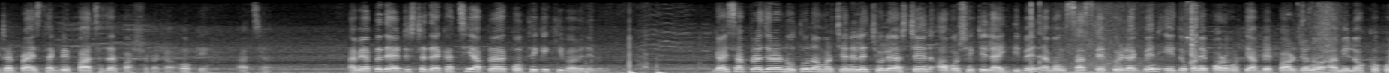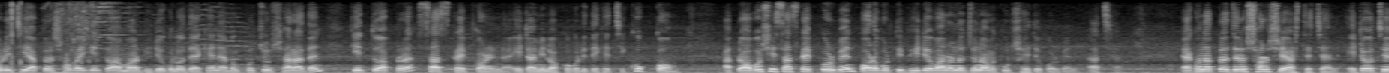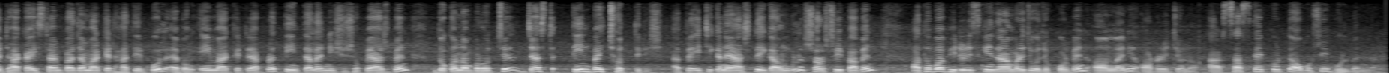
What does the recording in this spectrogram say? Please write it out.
এটার প্রাইস থাকবে পাঁচ হাজার পাঁচশো টাকা। ওকে আচ্ছা। আমি আপনাদের অ্যাড্রেসটা দেখাচ্ছি আপনারা কোথেকে কীভাবে নেবেন? গাইস, আপনারা যারা নতুন আমার চ্যানেলে চলে আসছেন, অবশ্যই একটি লাইক দিবেন এবং সাবস্ক্রাইব করে রাখবেন। এই দোকানে পরবর্তী আপডেট পাওয়ার জন্য আমি লক্ষ্য করেছি, আপনারা সবাই কিন্তু আমার ভিডিওগুলো দেখেন এবং প্রচুর সাড়া দেন, কিন্তু আপনারা সাবস্ক্রাইব করেন না। এটা আমি লক্ষ্য করে দেখেছি, খুব কম। আপনি অবশ্যই সাবস্ক্রাইব করবেন, পরবর্তী ভিডিও বানানোর জন্য আমাকে উৎসাহিত করবেন। আচ্ছা। এখন আপনারা যারা সরাসরি আসতে চান, এটা হচ্ছে Dhaka eastern plaza market Hatirpool এবং এই মার্কেটে আপনারা তিনতলায় নিশু শপে আসবেন। দোকান নম্বর হচ্ছে জাস্ট তিন বাই ছত্রিশ। আপনারা এই ঠিকানায় আসলে এই গাউনগুলো সরাসরি পাবেন অথবা ভিডিওর স্ক্রিন নাম্বারে যোগাযোগ করবেন অনলাইনে অর্ডারের জন্য। আর সাবস্ক্রাইব করতে অবশ্যই ভুলবেন না।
